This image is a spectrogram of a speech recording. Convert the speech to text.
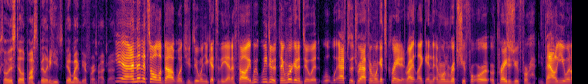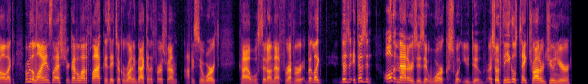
So there's still a possibility he still might be a first round draft. Yeah, and then it's all about what you do when you get to the NFL. We, we do a thing. We're going to do it after the draft. Everyone gets graded, right? Like, and everyone rips you for or, or praises you for value and all that. Remember the Lions last year got a lot of flack because they took a running back in the first round. Obviously, it worked. Kyle will sit on that forever. But like, does it doesn't. All that matters is it works what you do. So if the Eagles take Trotter Jr.,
